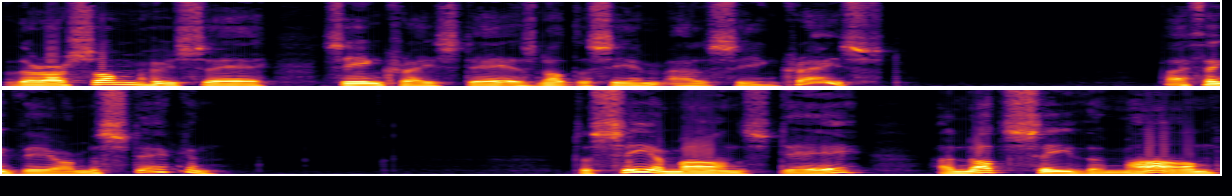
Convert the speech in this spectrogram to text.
There are some who say seeing Christ's day is not the same as seeing Christ. But I think they are mistaken. To see a man's day and not see the man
